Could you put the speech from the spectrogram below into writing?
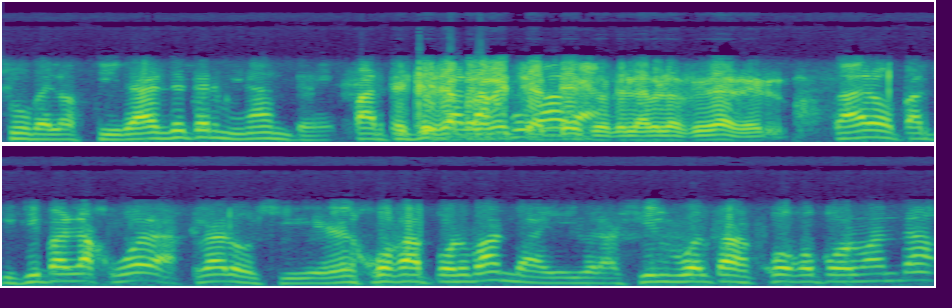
su velocidad es determinante. Es que Participa se aprovechan de eso, de la velocidad de él. Claro, participa en las jugadas, claro. Si él juega por banda y Brasil vuelca al juego por banda,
